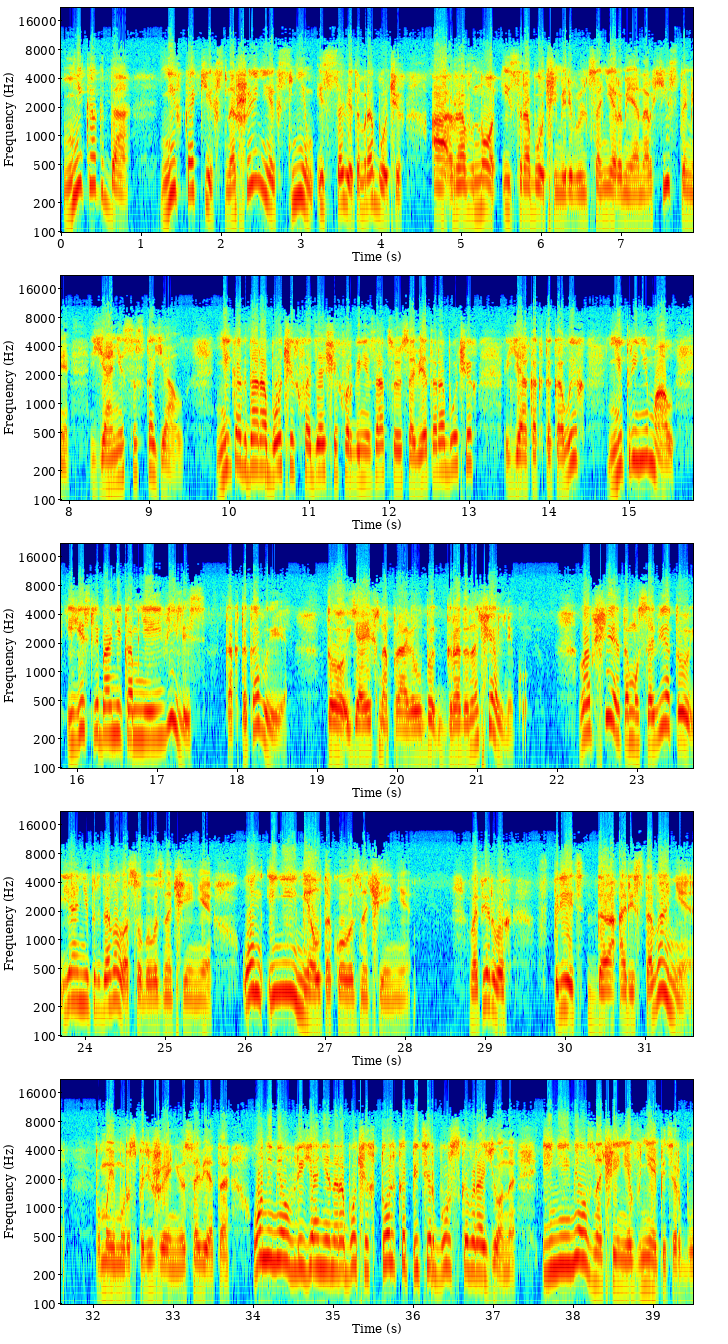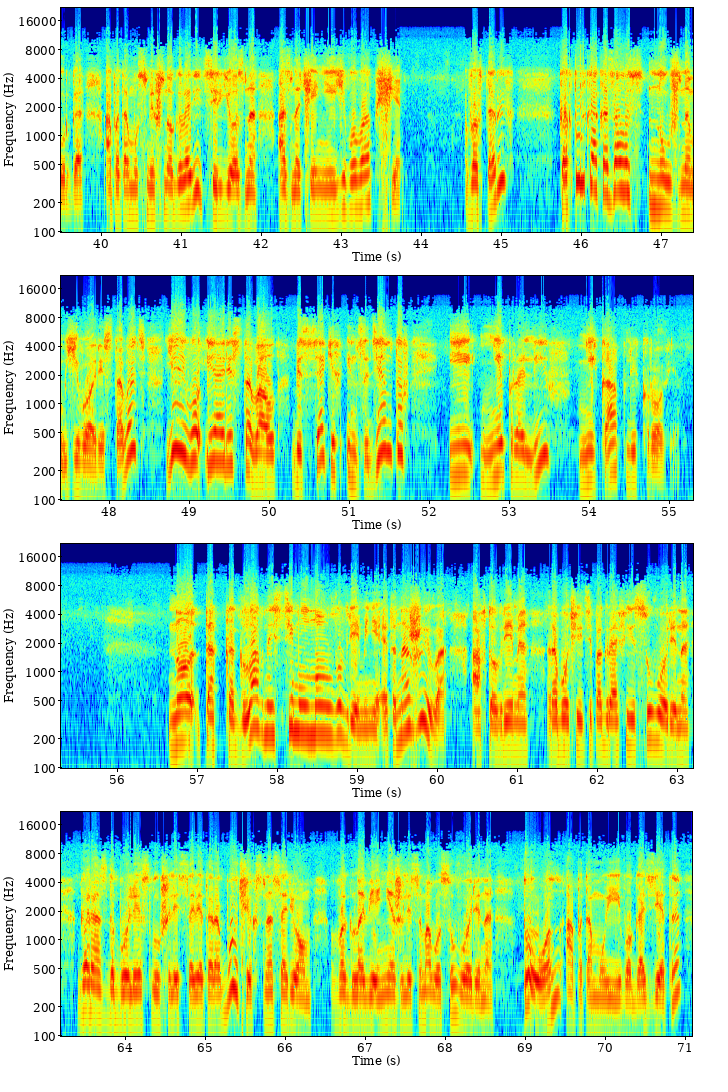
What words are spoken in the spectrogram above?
Никогда, ни в каких сношениях с ним и с Советом рабочих, а равно и с рабочими революционерами и анархистами, я не состоял. Никогда рабочих, входящих в организацию Совета рабочих, я как таковых не принимал, и если бы они ко мне явились как таковые, то я их направил бы к градоначальнику. Вообще этому совету я не придавал особого значения. Он и не имел такого значения. Во-первых, впредь до арестования, по моему распоряжению совета, он имел влияние на рабочих только Петербургского района и не имел значения вне Петербурга, а потому смешно говорить серьезно о значении его вообще. Во-вторых, как только оказалось нужным его арестовать, я его и арестовал без всяких инцидентов и не пролив ни капли крови. Но так как главный стимул нового времени – это наживо, а в то время рабочие типографии Суворина гораздо более слушались Совета рабочих с Носарем во главе, нежели самого Суворина, то он, а потому и его газета –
